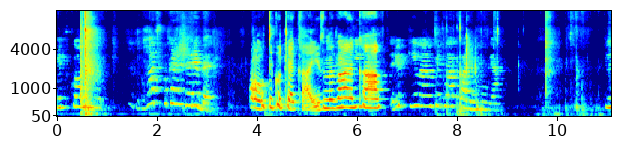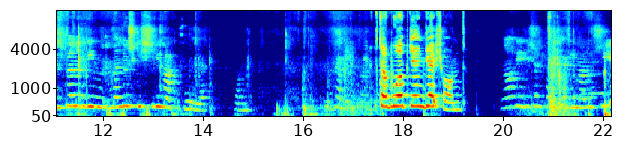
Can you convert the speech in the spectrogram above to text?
Rybką. Chodź, pokażesz rybę. O, tylko czekaj. Zmywarka. Rybki mają ciepłe akwarium, mówię. Tu jest pełno takich maluśkich ślimaków, mówię To było 50. No, 50 powiedzieli malusi.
